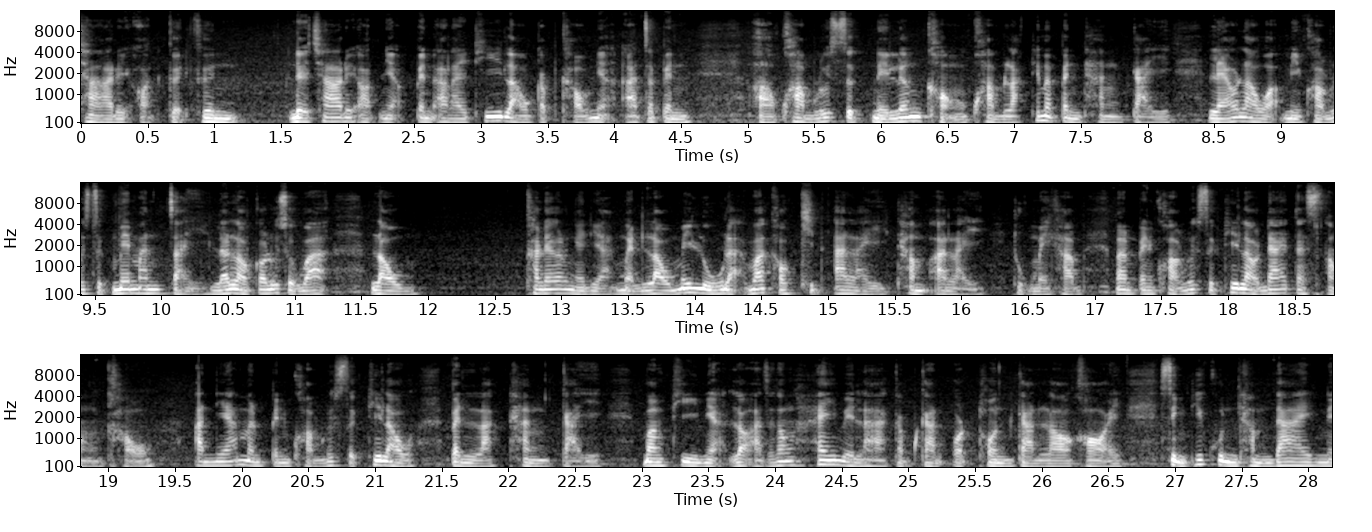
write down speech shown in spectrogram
Chariot เกิดขึ้น The Chariot เนี่ยเป็นอะไรที่เรากับเขาเนี่ยอาจจะเป็นความรู้สึกในเรื่องของความรักที่มันเป็นทางไกล แล้วเราอะมีความรู้สึกไม่มั่นใจ แล้วเราก็รู้สึกว่าเราเขาเรียกว่าไงดีเหมือนเราไม่รู้แหละว่าเขาคิดอะไรทำอะไรถูกไหมครับ มันเป็นความรู้สึกที่เราได้แต่ส่องเขา อันนี้มันเป็นความรู้สึกที่เราเป็นรักทางไกลบางทีเนี่ยเราอาจจะต้องให้เวลากับการอดทนการรอคอย สิ่งที่คุณทำได้ใน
